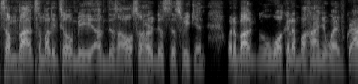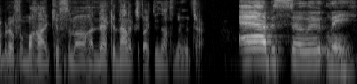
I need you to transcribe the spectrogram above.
somebody somebody told me um, this. I also heard this this weekend. What about walking up behind your wife, grabbing her from behind, kissing her on her neck, and not expecting nothing in return? Absolutely.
